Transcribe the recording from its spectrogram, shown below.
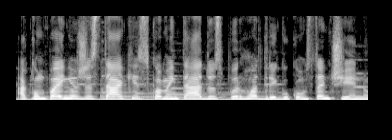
Acompanhe os destaques comentados por Rodrigo Constantino.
